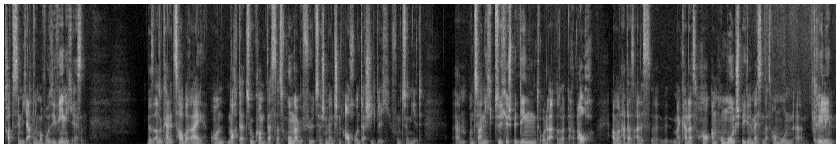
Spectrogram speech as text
trotzdem nicht abnehmen, obwohl sie wenig essen. Das ist also keine Zauberei. Und noch dazu kommt, dass das Hungergefühl zwischen Menschen auch unterschiedlich funktioniert. Ähm, und zwar nicht psychisch bedingt oder, also das auch, aber man hat das alles, äh, man kann das am Hormonspiegel messen. Das Hormon äh, Grelin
